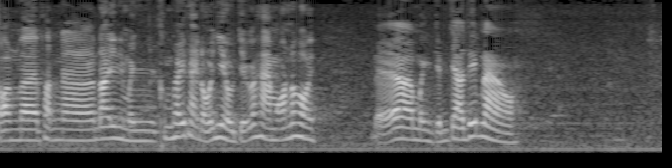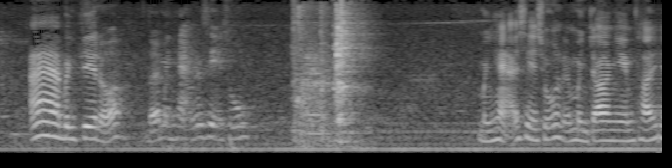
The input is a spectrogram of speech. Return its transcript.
Còn về phần ờ, đây thì mình không thấy thay đổi nhiều chỉ có hai món đó thôi. Để ờ, mình kiểm tra tiếp nào. À bên kia nữa. Để mình hạ cái xe xuống mình hạ xe xuống để mình cho anh em thấy.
